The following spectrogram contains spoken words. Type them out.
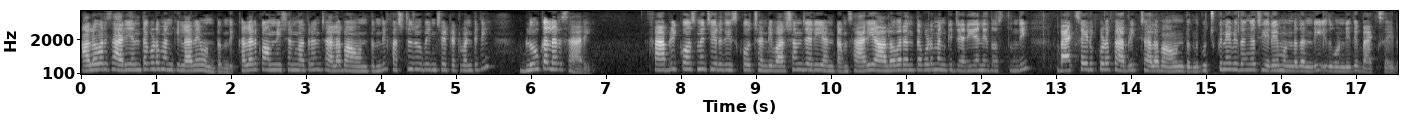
all over sari అంతా కూడా మనకి ఇలానే ఉంటుంది. కలర్ కాంబినేషన్ మాత్రం చాలా బాగుంటుంది. ఫస్ట్ చూపించేటటువంటిది బ్లూ కలర్ శారీ ఫ్యాబ్రిక్ కోసమే చీర తీసుకోవచ్చండి. వర్షం జరీ అంటాం. శారీ ఆల్ ఓవర్ అంతా కూడా మనకి జరీ అనేది వస్తుంది. బ్యాక్ సైడ్ కూడా ఫ్యాబ్రిక్ చాలా బాగుంటుంది. గుచ్చుకునే విధంగా చీర ఏమి ఉండదండి. ఇదిగోండి ఇది బ్యాక్ సైడ్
